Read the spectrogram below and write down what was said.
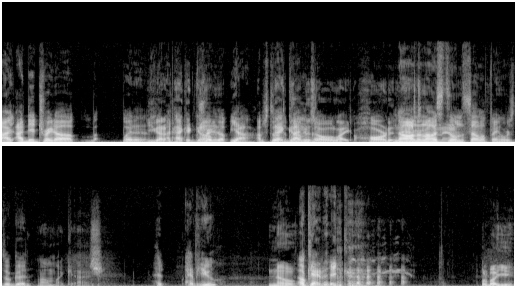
I, I did trade up. But wait a minute. You got a I pack of gum. Traded up. Yeah, I'm still at That the pack gum of is all like hard and No, nasty no, no. by It's still now. in the cellophane. We're still good. Oh my gosh. Ha- Have you? No. Okay, there you go. What about you?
